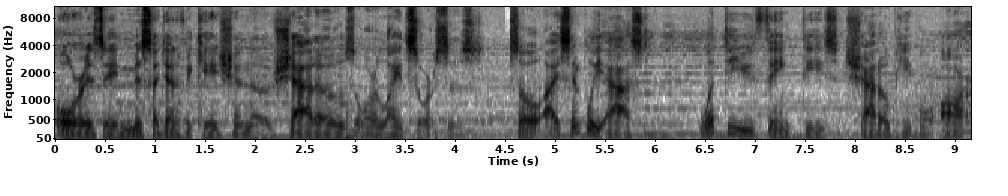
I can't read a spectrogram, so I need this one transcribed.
or is a misidentification of shadows or light sources. So I simply asked, What do you think these shadow people are?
